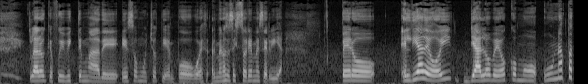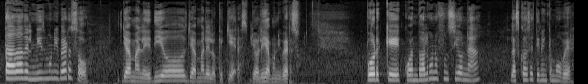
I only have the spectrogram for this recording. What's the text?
claro que fui víctima de eso mucho tiempo, o al menos esa historia me servía, pero el día de hoy ya lo veo como una patada del mismo universo. Llámale Dios, llámale lo que quieras, yo le llamo universo. Porque cuando algo no funciona, las cosas se tienen que mover.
